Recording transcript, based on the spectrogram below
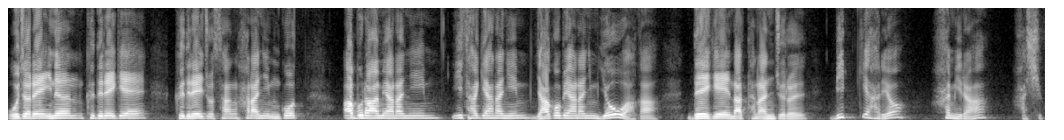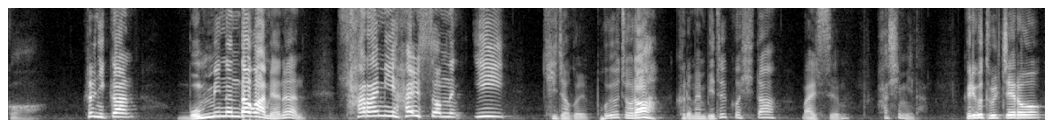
5절에 이는 그들에게 그들의 조상 하나님 곧 아브라함의 하나님, 이삭의 하나님, 야곱의 하나님 여호와가 내게 나타난 줄을 믿게 하려 함이라 하시고. 그러니까 못 믿는다고 하면은 사람이 할 수 없는 이 기적을 보여줘라. 그러면 믿을 것이다. 말씀하십니다. 그리고 둘째로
